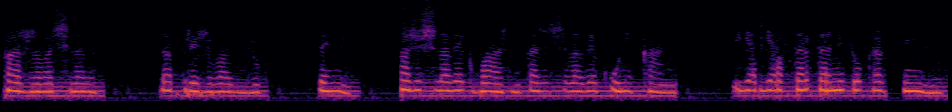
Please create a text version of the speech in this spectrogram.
каждого человека. Сопереживать с другом. Ценит. Каждый человек важный, каждый человек уникальный. Я, я повторяю не только в семье.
